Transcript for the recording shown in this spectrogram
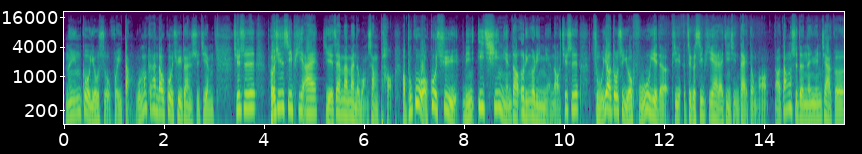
能够有所回档。我们看到过去一段时间，其实核心 CPI 也在慢慢的往上跑啊。不过过去零一七年到二零二零年哦，其实主要都是由服务业的 P 这个 CPI 来进行带动哦。啊，当时的能源价格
